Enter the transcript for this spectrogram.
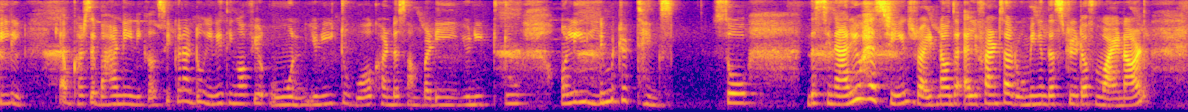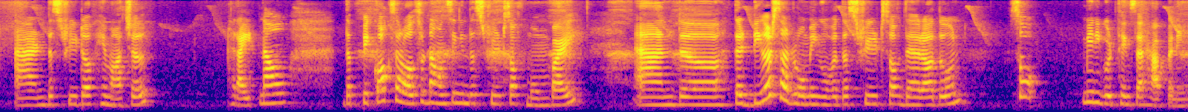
feel कि आप घर से बाहर नहीं निकल see can not do anything of your own you need to work under somebody you need to do only limited things so the scenario has change right now the elephants are roaming in the street of Wayanad and the street of Himachal right now the peacocks are also dancing in the streets of Mumbai and the deers are roaming over the streets of Dehradun so many good things are happening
